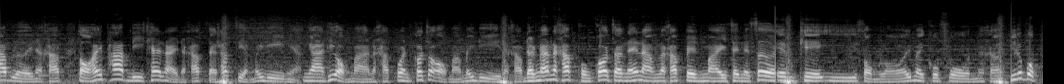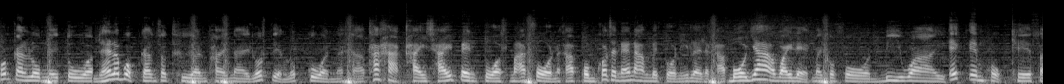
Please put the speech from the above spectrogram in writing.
าพเลยนะครับ ต่อให้ภาพดีแค่ไหนนะครับ แต่ถ้าเสียงไม่ดีเนี่ยงานที่ออกมานะครับมันก็จะออกมาไม่ดีนะครับ ดังนั้นนะครับผมก็จะแนะนำนะครับเป็น m i c e n s o r MKE 200 ไมโครโฟนนะครับมีระบบป้องกันลมในตัว และระบบการสะเทือนภายในลดเสียงรบกวนนะครับ ถ้าหากใครใช้เป็นตัวสมาร์ทโฟนนะครับ ผมก็จะแนะนำเป็นตัวนี้เลยนะครับ Boya Wireless Microphone BY XM6K3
